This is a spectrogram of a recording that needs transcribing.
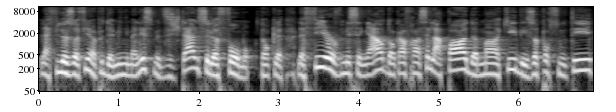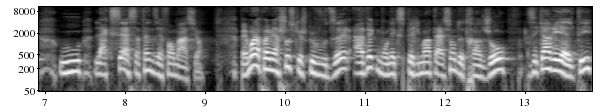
la philosophie un peu de minimalisme digital, c'est le FOMO. Donc le, fear of missing out, donc en français la peur de manquer des opportunités ou l'accès à certaines informations. Ben moi, la première chose que je peux vous dire avec mon expérimentation de 30 jours, c'est qu'en réalité,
